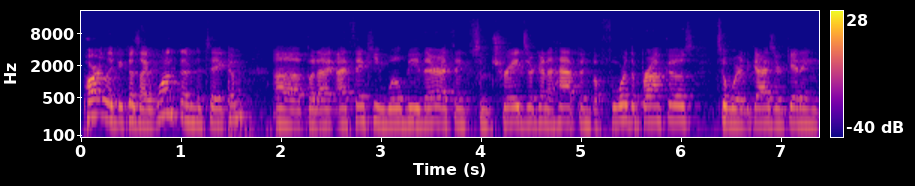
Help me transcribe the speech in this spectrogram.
partly because I want them to take him, uh, but I, I think he will be there. I think some trades are going to happen before the Broncos to where the guys are getting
